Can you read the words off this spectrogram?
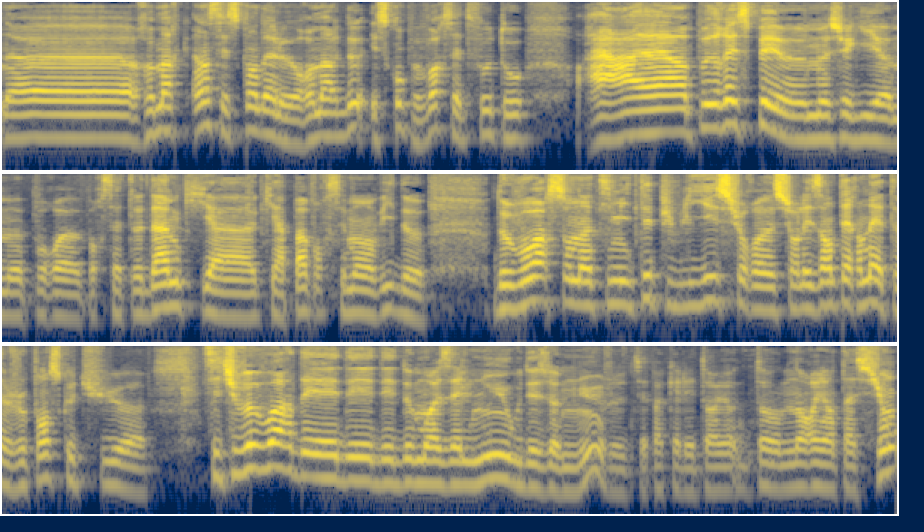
Euh, remarque 1, c'est scandaleux. Remarque 2, est-ce qu'on peut voir cette photo? Ah, Un peu de respect, euh, monsieur Guillaume, pour, euh, pour cette dame qui a, qui a pas forcément envie de, de voir son intimité publiée sur, sur les internets. Je pense que tu, si tu veux voir des, des, des, demoiselles nues ou des hommes nus, je ne sais pas quelle est ton orientation,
